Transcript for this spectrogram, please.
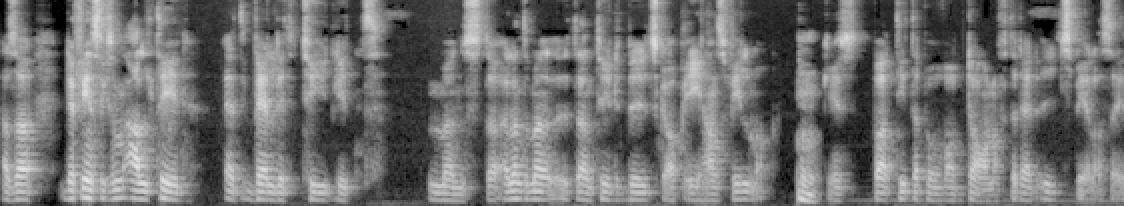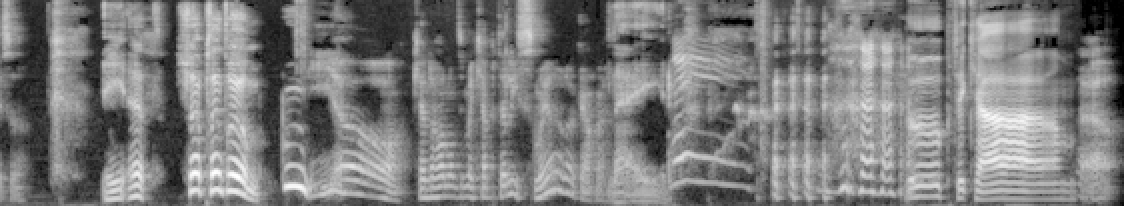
Alltså det finns liksom alltid ett väldigt tydligt mönster, eller inte mönster, utan tydligt budskap i hans filmer. Mm. Just bara titta på var Dawn of the Dead utspelar sig så. I ett köpcentrum! Woo! Ja, kan det ha någonting med kapitalism att göra då kanske? Nej. Nej! Upp till kamp. Ja.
